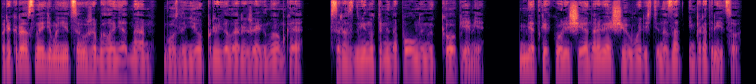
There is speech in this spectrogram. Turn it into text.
Прекрасная демоница уже была не одна. Возле нее прыгала рыжая гномка с раздвинутыми наполненными копьями, метко колющая, норовящую вылезти назад императрицу.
